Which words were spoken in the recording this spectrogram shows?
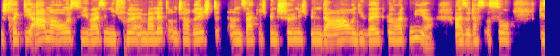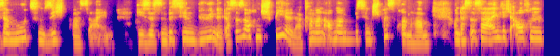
streck die Arme aus, wie weiß ich nicht, früher im Ballettunterricht und sag, ich bin schön, ich bin da und die Welt gehört mir. Also das ist so dieser Mut zum Sichtbarsein, dieses ein bisschen Bühne. Das ist auch ein Spiel, da kann man auch mal ein bisschen Spaß dran haben. Und das ist ja eigentlich auch ein,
